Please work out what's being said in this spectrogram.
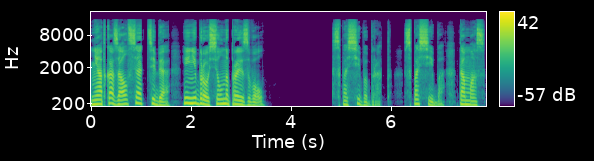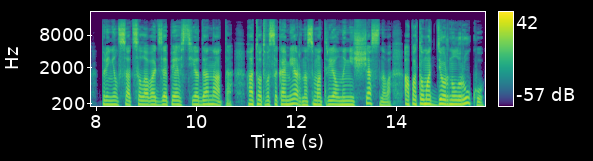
не отказался от тебя и не бросил на произвол. Спасибо, брат, спасибо. Томас принялся целовать запястье Доната, а тот высокомерно смотрел на несчастного, а потом отдернул руку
